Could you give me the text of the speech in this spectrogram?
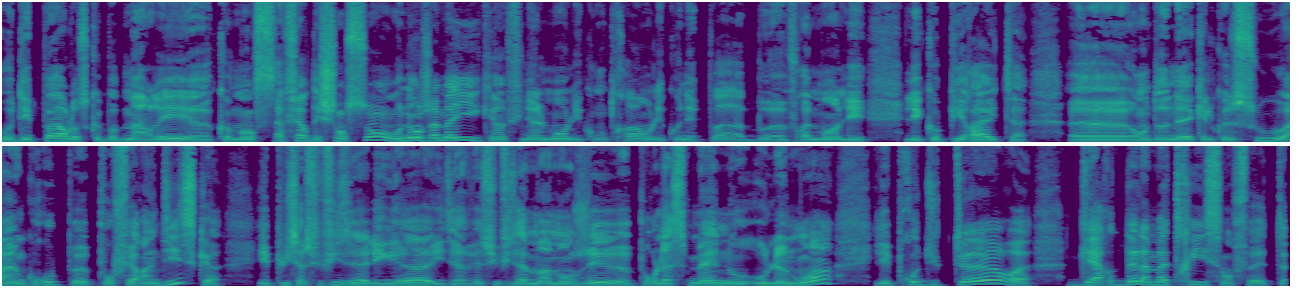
au départ, lorsque Bob Marley euh, commence à faire des chansons, on est en Jamaïque, hein, finalement, les contrats, on les connaît pas vraiment, les, les copyrights, on donnait quelques sous à un groupe pour faire un disque, et puis ça suffisait, les gars, ils avaient suffisamment à manger pour la semaine ou le mois. Les producteurs gardait la matrice en fait.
